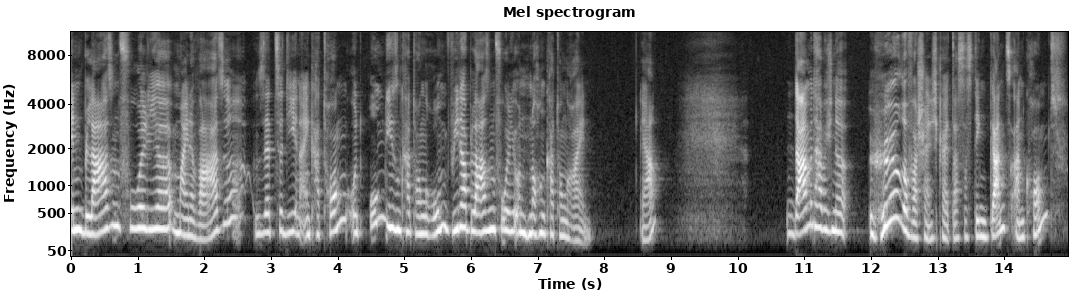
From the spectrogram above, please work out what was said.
in Blasenfolie meine Vase, setze die in einen Karton und um diesen Karton rum wieder Blasenfolie und noch einen Karton rein. Ja? Damit habe ich eine höhere Wahrscheinlichkeit, dass das Ding ganz ankommt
